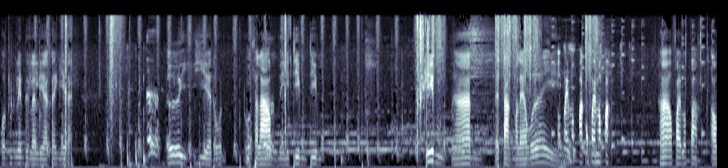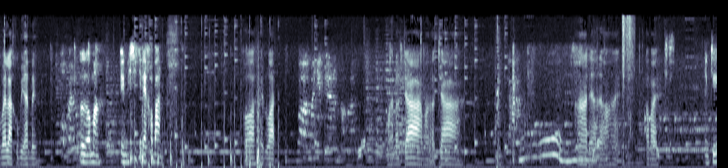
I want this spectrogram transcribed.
คนเพิ่งเล่นเทอร์ราเรียก็อย่างเงี้ยแหละ เอ้ยเฮียโดน โดนสลามนี่จิ้มจิ้มจิ้มงานได้ตังค์มาแล้วเว้ย เอาไฟมาปัก เอาไฟมาปัก ฮะ เอาไฟมาปัก เอาไหมล่ะคุณมีอันหนึงเออ เอามา เอ็มพีซีจะได้เข้าบ้าน ก็เป็นหวัดก็มาเฮ็ดงานของเรามาแล้วจ้า มาแล้วจ้า อ่า เดี๋ยวเดี๋ยวเอาให้ เอาไปอย่างกี้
